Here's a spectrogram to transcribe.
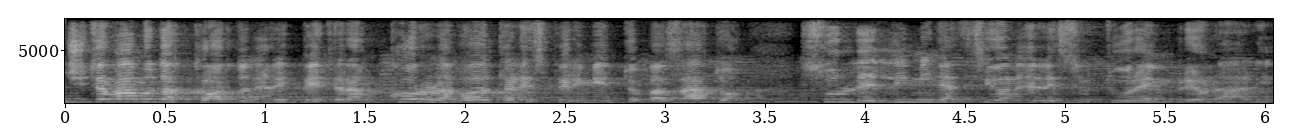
Ci trovammo d'accordo nel ripetere ancora una volta l'esperimento basato sull'eliminazione delle strutture embrionali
